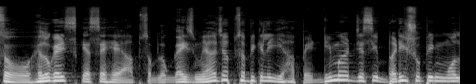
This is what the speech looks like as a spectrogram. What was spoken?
सो हेलो गाइस कैसे हैं आप सब लोग? गाइस मैं आज आप सभी के लिए यहाँ पे डीमार्ट जैसी बड़ी शॉपिंग मॉल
